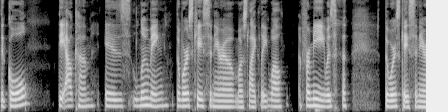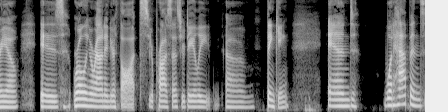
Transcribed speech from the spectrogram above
The goal, the outcome is looming, the worst case scenario, most likely. Well, for me, it was the worst case scenario is rolling around in your thoughts, your process, your daily um, thinking. And what happens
